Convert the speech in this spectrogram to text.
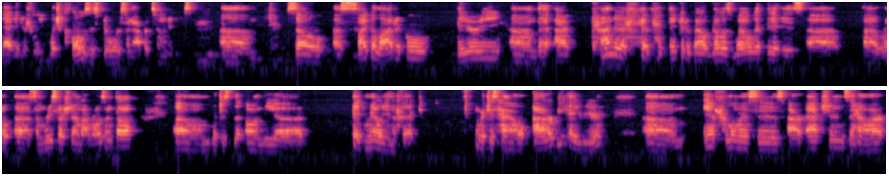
negatively, which closes doors and opportunities. So, a psychological theory that I kind of have been thinking about goes well with it is uh, uh, uh, some research done by Rosenthal, um, which is the, on the uh, Pygmalion effect, which is how our behavior um, influences our actions and how our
